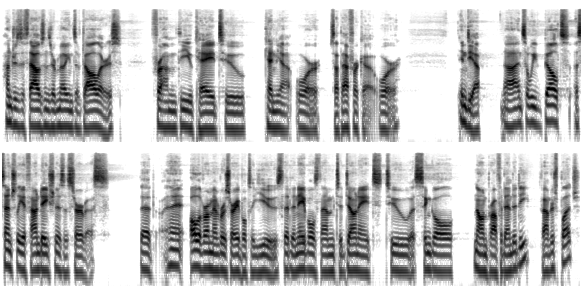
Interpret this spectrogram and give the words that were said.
hundreds of thousands or millions of dollars from the UK to Kenya or South Africa or India. Uh, and so we've built essentially a foundation as a service that uh, all of our members are able to use that enables them to donate to a single nonprofit entity, Founders Pledge,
